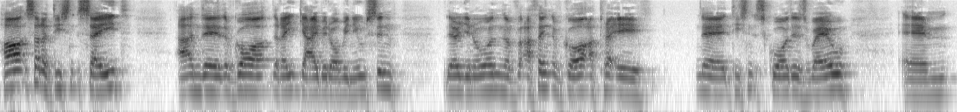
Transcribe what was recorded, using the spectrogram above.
Hearts are a decent side, and uh, they've got the right guy with Robbie Neilson there, you know, and I think they've got a pretty uh, decent squad as well. Um,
